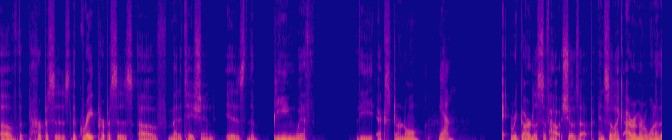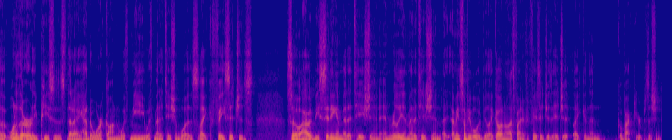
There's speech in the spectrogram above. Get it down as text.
of the purposes, the great purposes of meditation, is the being with the external yeah. Eh, regardless of how it shows up. And so like I remember one of the one of the early pieces that I had to work on with me with meditation was like face itches. So I mm-hmm. would be sitting in meditation and really in meditation I- I mean some people would be like, "Oh, no, that's fine if your face itches, itch it like and then go back to your position."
